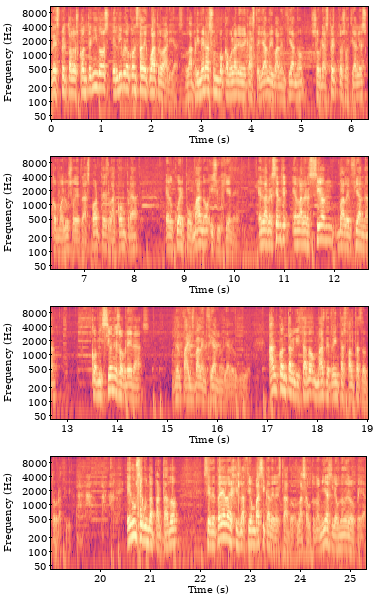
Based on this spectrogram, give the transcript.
Respecto a los contenidos, el libro consta de cuatro áreas. La primera es un vocabulario de castellano y valenciano sobre aspectos sociales como el uso de transportes, la compra, el cuerpo humano y su higiene. En la versión, valenciana, comisiones obreras del país valenciano, ya veo, han contabilizado más de 30 faltas de ortografía. En un segundo apartado, se detalla la legislación básica del Estado, las autonomías y la Unión Europea.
